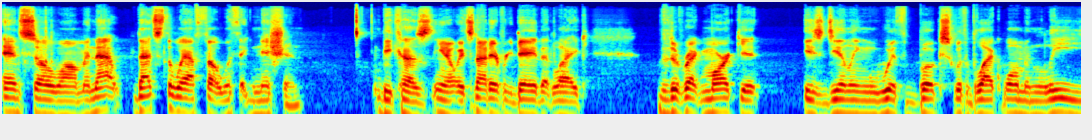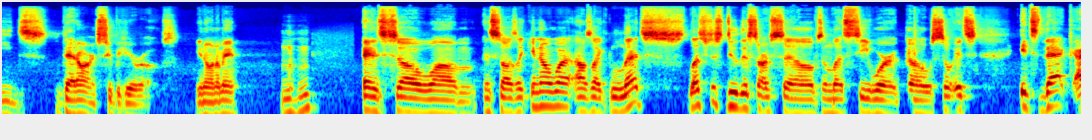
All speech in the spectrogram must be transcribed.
And so, um, and that that's the way I felt with Ignition, because you know it's not every day that like the direct market is dealing with books with black woman leads that aren't superheroes. You know what I mean? mm-hmm. And so, um, and so I was like, you know what? I was like, let's let's just do this ourselves and let's see where it goes. So it's it's that I,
